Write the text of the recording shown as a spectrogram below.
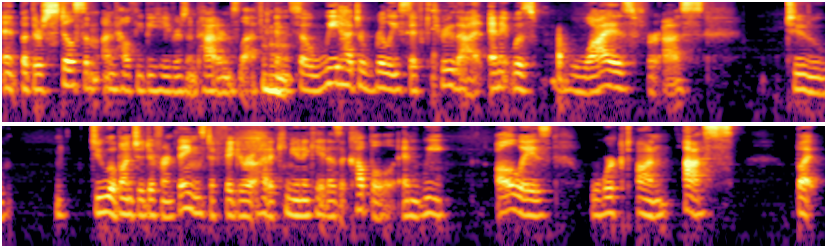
and but there's still some unhealthy behaviors and patterns left mm-hmm. and so we had to really sift through that and it was wise for us to do a bunch of different things to figure out how to communicate as a couple and we always worked on us but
